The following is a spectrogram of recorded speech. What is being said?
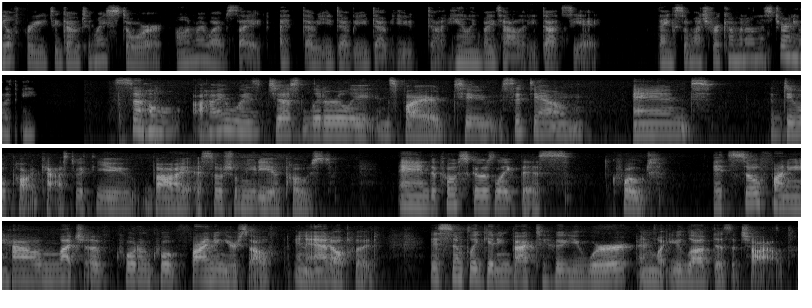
feel free to go to my store on my website at www.healingvitality.ca. Thanks so much for coming on this journey with me. So, I was just literally inspired to sit down and do a podcast with you by a social media post. And the post goes like this quote, It's so funny how much of quote unquote finding yourself in adulthood is simply getting back to who you were and what you loved as a child.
